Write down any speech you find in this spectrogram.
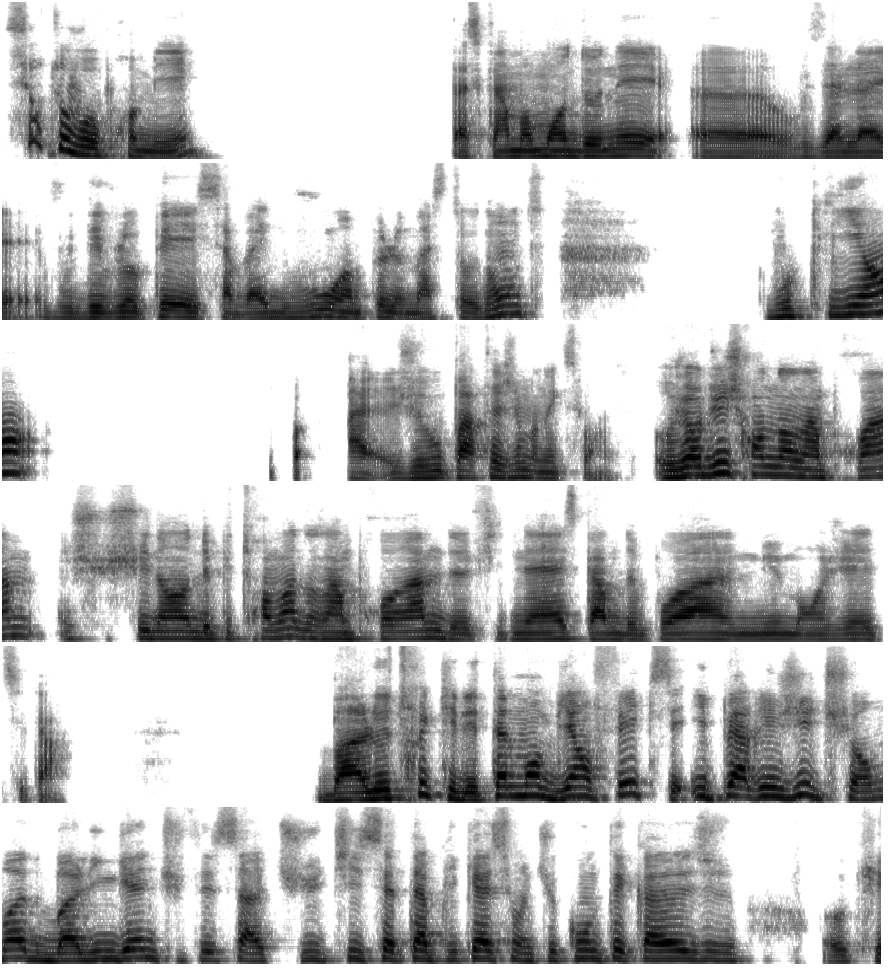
surtout vos premiers, parce qu'à un moment donné, euh, vous allez vous développer et ça va être vous un peu le mastodonte, vos clients ah, je vais vous partager mon expérience. Aujourd'hui, je rentre dans un programme, je suis dans, depuis trois mois dans un programme de fitness, perte de poids, mieux manger, etc. Bah, le truc, il est tellement bien fait que c'est hyper rigide. Je suis en mode, bah, Lingen, tu fais ça, tu utilises cette application, tu comptes tes calories. Ok,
